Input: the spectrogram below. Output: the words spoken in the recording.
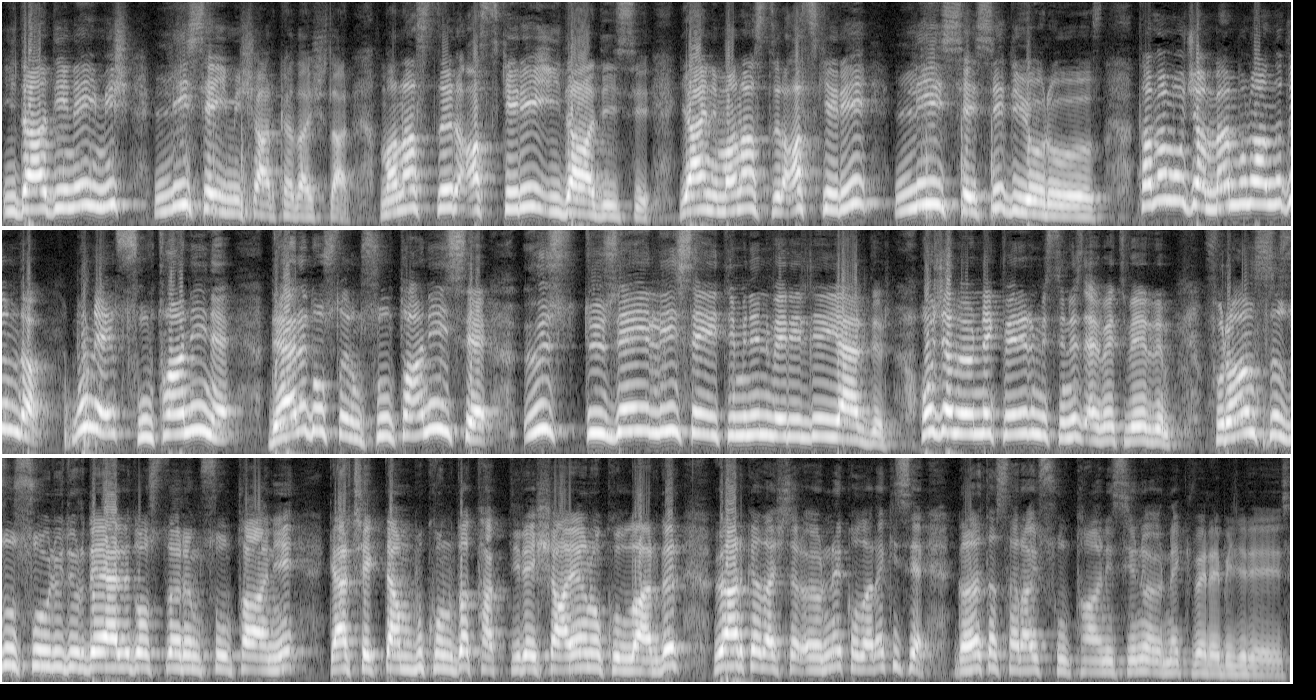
İdadi neymiş? Liseymiş arkadaşlar. Manastır Askeri İdadisi. Yani Manastır Askeri Lisesi diyoruz. Tamam hocam ben bunu anladım da bu ne? Sultani ne? Değerli dostlarım Sultani ise üst düzey lise eğitiminin verildiği yerdir. Hocam örnek verir misiniz? Evet veririm. Fransız usulüdür değerli dostlarım Sultani. Gerçekten bu konuda takdire şayan okullardır. Ve arkadaşlar örnek olarak ise Galatasaray Sultanisi'ni örnek verebiliriz.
